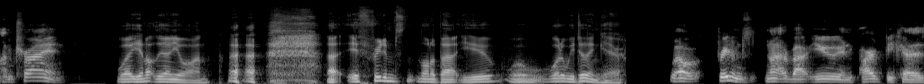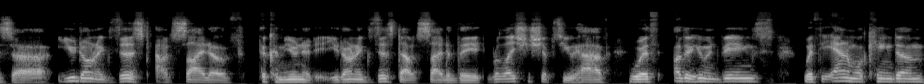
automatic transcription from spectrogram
I'm trying. Well, you're not the only one. uh, if freedom's not about you, well, what are we doing here? Well, freedom's not about you in part because uh, you don't exist outside of the community. You don't exist outside of the relationships you have with other human beings, with the animal kingdom,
